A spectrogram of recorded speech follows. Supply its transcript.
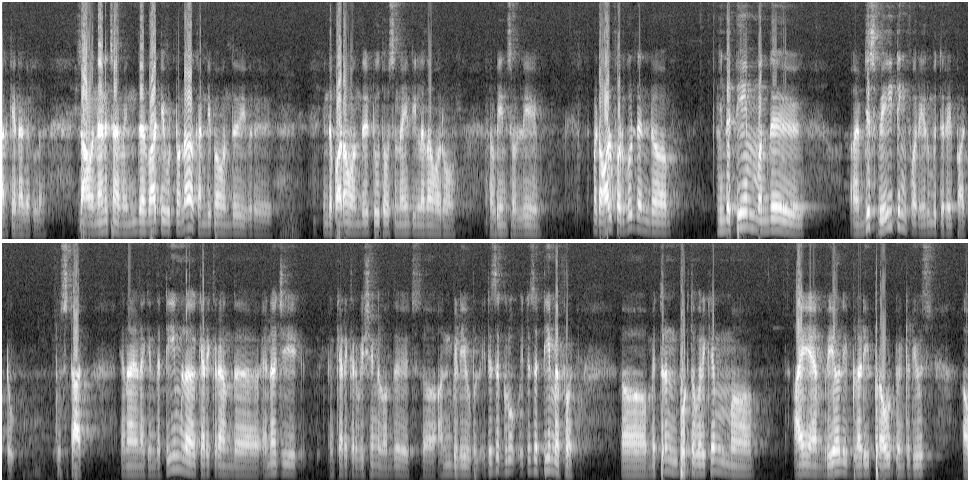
ஆர்கே நகரில். ஸோ அவன் நினச்சான் அவன் இந்த வாட்டி விட்டோன்னா கண்டிப்பாக வந்து இவர் இந்த படம் வந்து டூ தௌசண்ட் நைன்டீனில் தான் வரும் அப்படின்னு சொல்லி. But all for good and இந்த டீம் வந்து I am just waiting for எறும்பு திரை பார்ட் டூ டு ஸ்டார்ட் ஏன்னா எனக்கு இந்த டீமில் கிடைக்கிற அந்த எனர்ஜி கிடைக்கிற விஷயங்கள் வந்து it's unbelievable it is a group it is a team effort Mithran பொறுத்த வரைக்கும் I am really bloody proud to introduce a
